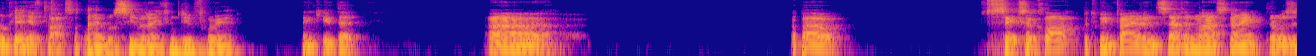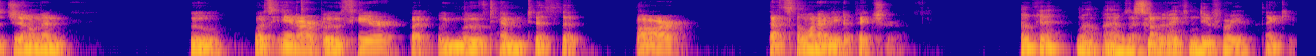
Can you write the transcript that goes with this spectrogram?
Okay, if possible. I will see what I can do for you. Thank you. That uh about six o'clock between five and seven last night, there was a gentleman who was in our booth here, but we moved him to the bar. That's the one I need a picture of. Okay, well, I will see what. I can do for you. Thank you.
